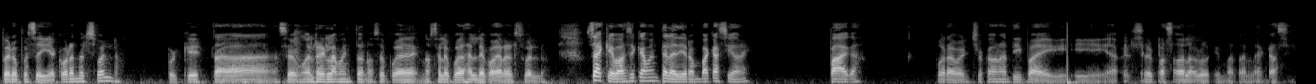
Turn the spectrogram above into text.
pero pues seguía cobrando el sueldo porque está según el reglamento no se puede no se le puede dejar de pagar el sueldo. O sea que básicamente le dieron vacaciones paga por haber chocado a una tipa y, y haberse pasado la luz y matarla casi.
